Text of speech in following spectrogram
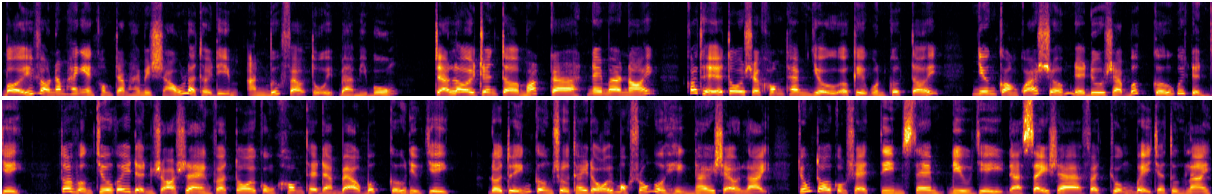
Bởi vào năm 2026 là thời điểm anh bước vào tuổi 34. Trả lời trên tờ Marca, Neymar nói, có thể tôi sẽ không tham dự ở kỳ World Cup tới, nhưng còn quá sớm để đưa ra bất cứ quyết định gì. Tôi vẫn chưa có ý định rõ ràng và tôi cũng không thể đảm bảo bất cứ điều gì. Đội tuyển cần sự thay đổi, một số người hiện nay sẽ ở lại. Chúng tôi cũng sẽ tìm xem điều gì đã xảy ra và chuẩn bị cho tương lai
